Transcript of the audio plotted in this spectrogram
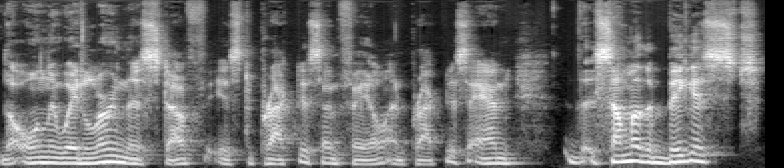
the only way to learn this stuff is to practice and fail and practice and the, some of the biggest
